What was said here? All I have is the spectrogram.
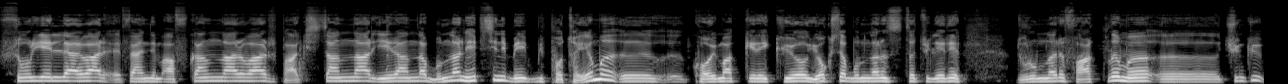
Suriyeliler var, efendim Afganlar var, Pakistanlar, İranlar bunların hepsini bir, bir potaya mı e, koymak gerekiyor yoksa bunların statüleri durumları farklı mı? E, çünkü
